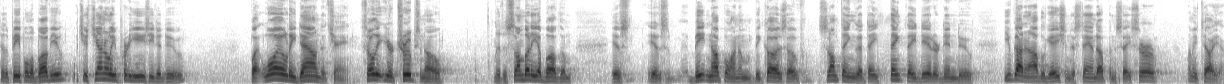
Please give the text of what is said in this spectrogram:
to the people above you, which is generally pretty easy to do, but loyalty down the chain so that your troops know that if somebody above them is, is beating up on them because of something that they think they did or didn't do, you've got an obligation to stand up and say, Sir, let me tell you,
